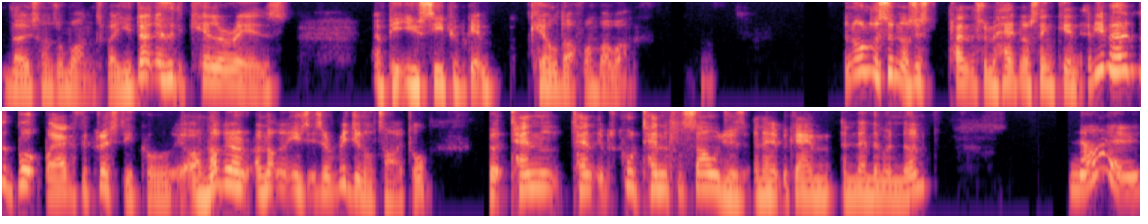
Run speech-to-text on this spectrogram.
those kinds of ones where you don't know who the killer is and you see people getting killed off one by one and all of a sudden, I was just playing this through my head, and I was thinking, "Have you ever heard of the book by Agatha Christie called? I'm not going to, I'm not going to use its original title, but 10, 10 It was called Ten Little Soldiers, and then it became, and then there were none. No.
